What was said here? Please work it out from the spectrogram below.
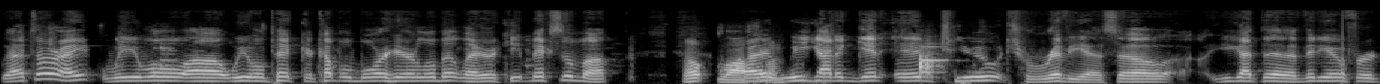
that's all right. We will uh we will pick a couple more here a little bit later. Keep mixing them up. Oh, All lost right, one. we got to get into trivia. So you got the video for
